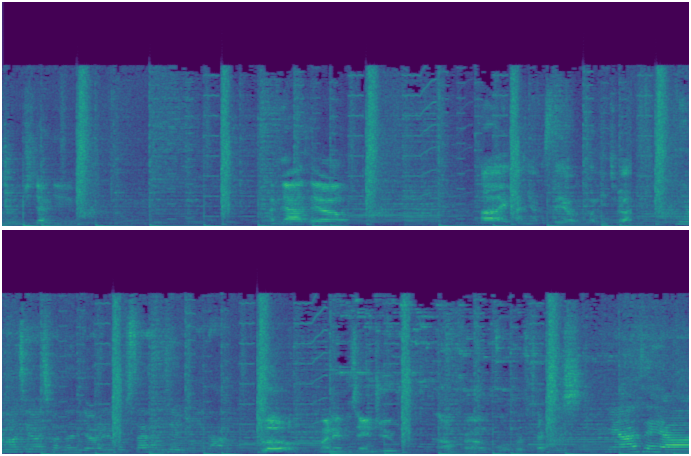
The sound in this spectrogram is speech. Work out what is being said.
지금 시작이에요. 안녕하세요. 하이, 안녕하세요. 건니치와. 안녕하세요. 저는 17살 한세입니다. Hello, my name is Andrew. I'm from Fort Worth, Texas. 안녕하세요.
